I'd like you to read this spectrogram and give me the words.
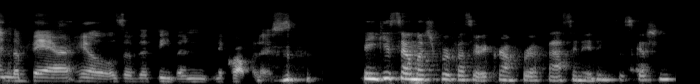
in the bare hills of the Theban necropolis. Thank you so much, Professor Ikram, for a fascinating discussion.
